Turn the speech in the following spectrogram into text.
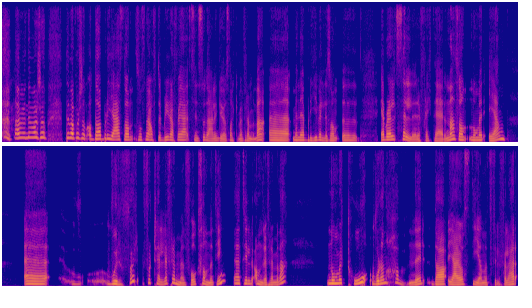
Nei, men det var sånn, det var sånn Og da blir jeg sånn, sånn som jeg ofte blir, da, for jeg syns jo det er litt gøy å snakke med fremmede. eh, men jeg blir veldig sånn eh, Jeg ble litt selvreflekterende. Sånn nummer én eh, Hvorfor forteller fremmedfolk sånne ting eh, til andre fremmede? Nummer to, hvordan havner da jeg og Stian i dette tilfellet her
